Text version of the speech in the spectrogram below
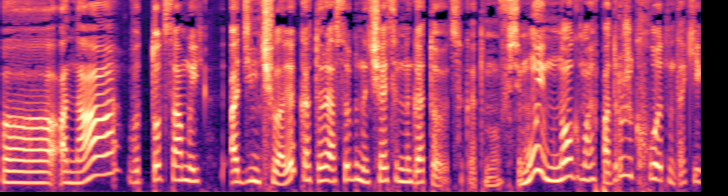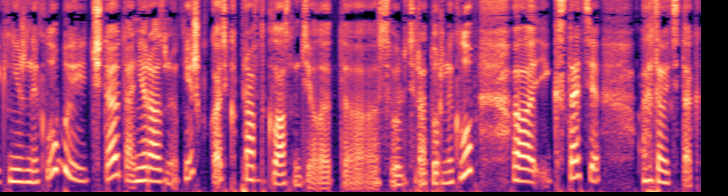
а, она вот тот самый один человек, который особенно тщательно готовится к этому всему. И много моих подружек ходят на такие книжные клубы и читают они разную книжку. Катька, правда, классно делает э, свой литературный клуб. Э, и, кстати, давайте так,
